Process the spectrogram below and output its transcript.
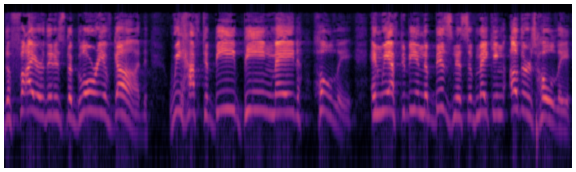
the fire that is the glory of God, we have to be being made holy. And we have to be in the business of making others holy.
